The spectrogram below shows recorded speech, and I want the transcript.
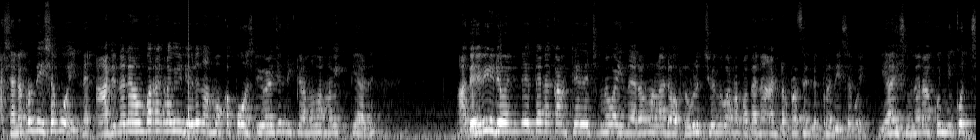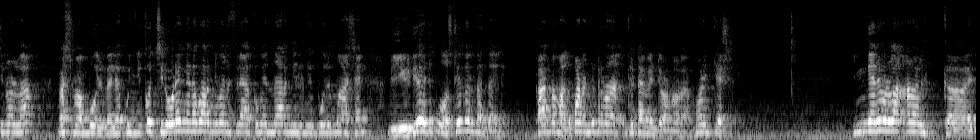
ആശാന്റെ പ്രതീക്ഷ പോയി. ആദ്യം തന്നെ അവൻ പറഞ്ഞ വീഡിയോയിൽ നമ്മൊക്കെ പോസിറ്റീവായി ചിന്തിക്കണം എന്ന് പറഞ്ഞ വ്യക്തിയാണ്. അതേ വീഡിയോയിൽ തന്നെ കണക്ട് ചെയ്ത് വെച്ചിരുന്ന വൈകുന്നേരമുള്ള ഡോക്ടർ വിളിച്ചു എന്ന് പറഞ്ഞപ്പോൾ തന്നെ ഹൺഡ്രഡ് പെർസെന്റ് പ്രതീക്ഷ പോയി. ഈ ഐശു ആ കുഞ്ഞു കൊച്ചിനുള്ള വിഷമം പോലും അല്ലെ? കുഞ്ഞു കൊച്ചിനോട് എങ്ങനെ പറഞ്ഞ് മനസ്സിലാക്കും എന്ന് അറിഞ്ഞില്ലെങ്കിൽ പോലും ആശാൻ വീഡിയോ ആയിട്ട് പോസ്റ്റ് ചെയ്തിട്ടുണ്ട് എന്തായാലും. കാരണം അത് പണം കിട്ടണ കിട്ടാൻ വേണ്ടി വേണ്ടിയാണോ മോണിറ്റേഷൻ ഇങ്ങനെയുള്ള ആൾക്കാർ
